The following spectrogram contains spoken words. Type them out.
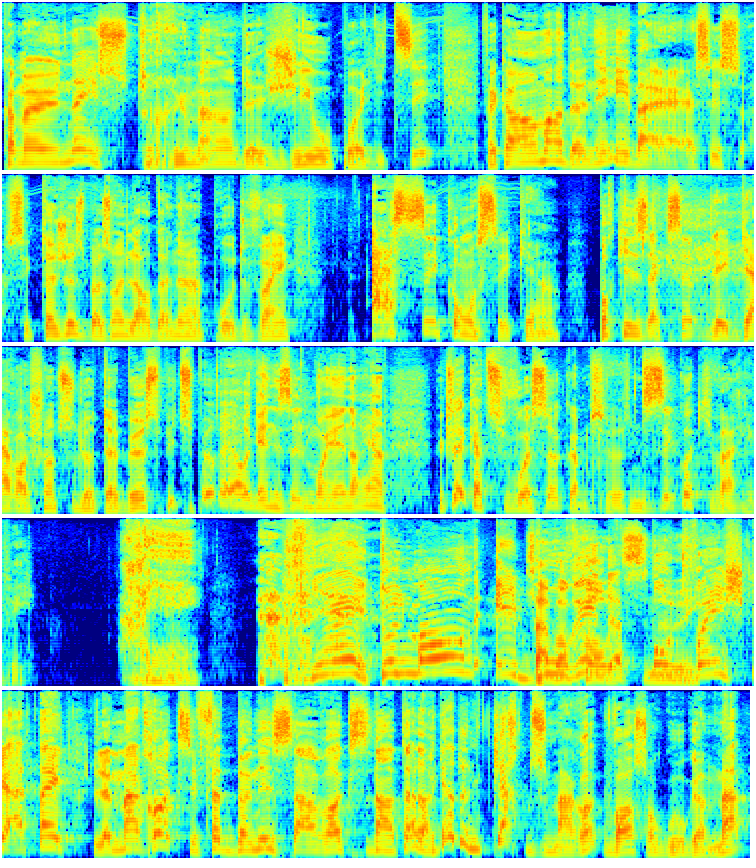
comme un instrument de géopolitique. Fait qu'à un moment donné, ben, c'est ça. C'est que tu as juste besoin de leur donner un pot de vin assez conséquent pour qu'ils acceptent les garochons en de l'autobus, puis tu peux réorganiser le Moyen-Orient. Fait que là, quand tu vois ça comme ça, je me dis, c'est quoi qui va arriver? Rien. Rien. Tout le monde est bourré de pots de vin jusqu'à la tête. Le Maroc s'est fait donner le Sahara occidental. Regarde une carte du Maroc, voir sur Google Maps.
